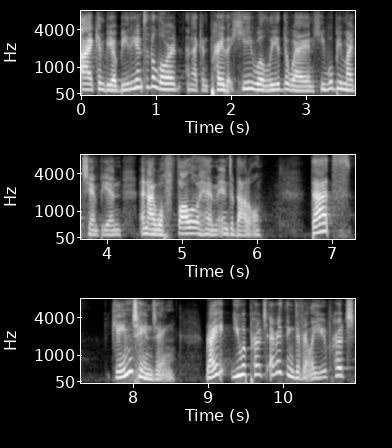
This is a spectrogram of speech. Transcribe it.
I can be obedient to the Lord and I can pray that He will lead the way and He will be my champion and I will follow Him into battle. That's game changing right? You approach everything differently. You approach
